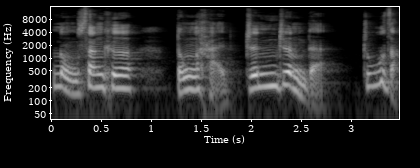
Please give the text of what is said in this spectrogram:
弄三颗东海真正的珠子。”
